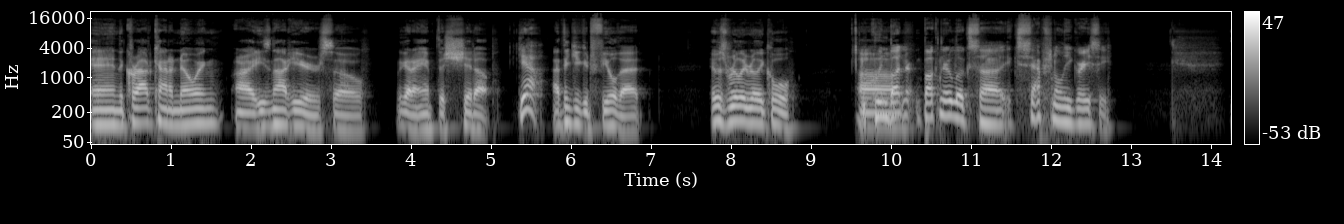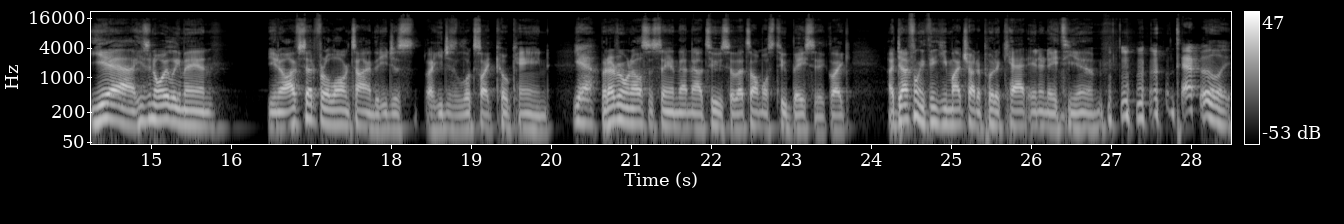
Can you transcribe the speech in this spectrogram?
and the crowd kind of knowing, all right, he's not here, so we got to amp this shit up. Yeah, I think you could feel that. It was really, really cool. Quinn Um, Buckner, Buckner looks uh, exceptionally greasy. Yeah, he's an oily man. You know, I've said for a long time that he just like he just looks like cocaine. Yeah, But everyone else is saying that now too, so that's almost too basic. Like I definitely think he might try to put a cat in an ATM. definitely.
